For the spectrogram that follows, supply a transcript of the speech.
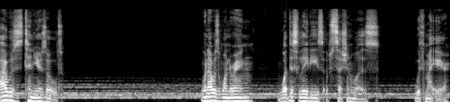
I was 10 years old when I was wondering what this lady's obsession was with my ear.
